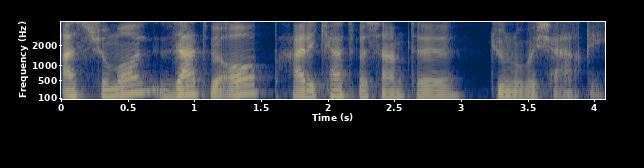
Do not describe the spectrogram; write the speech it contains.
از شمال زد به آب حرکت به سمت جنوب شرقی.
